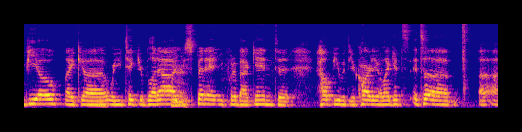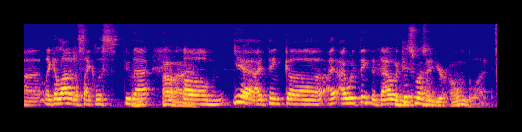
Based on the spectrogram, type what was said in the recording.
EPO, like uh, where you take your blood out, Yeah. you spin it, you put it back in to help you with your cardio. Like it's it's a, a, a like a lot of the cyclists do that. Oh, yeah. um, yeah. I think uh, I, I would think that that would. But this wasn't your own blood.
